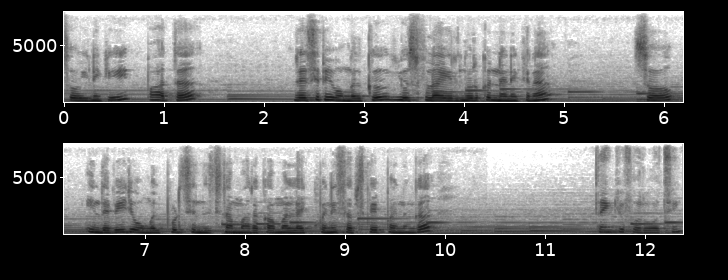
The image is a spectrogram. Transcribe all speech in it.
ஸோ இன்றைக்கி பார்த்த ரெசிபி உங்களுக்கு யூஸ்ஃபுல்லாக இருந்திருக்குன்னு நினைக்கிறேன். ஸோ இந்த வீடியோ உங்களுக்கு பிடிச்சிருந்துச்சுன்னா மறக்காமல் லைக் பண்ணி சப்ஸ்கிரைப் பண்ணுங்கள் தேங்க்யூ ஃபார் வாட்சிங்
